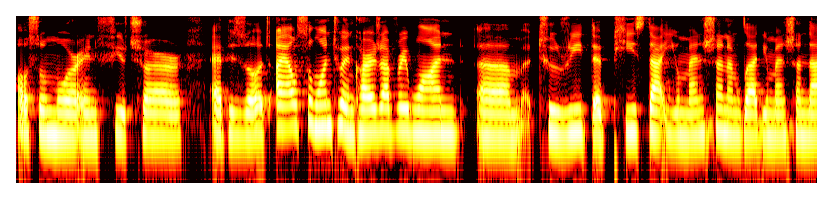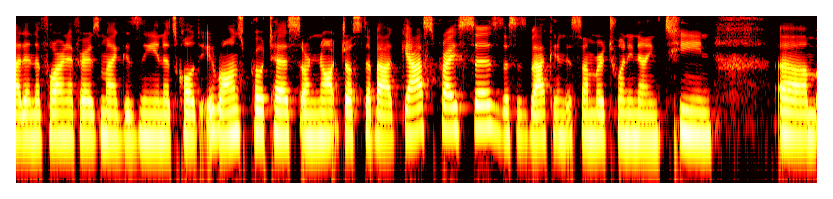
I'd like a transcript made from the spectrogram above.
also more in future episodes. I also want to encourage everyone um, to read the piece that you mentioned. I'm glad you mentioned that in the Foreign Affairs magazine. It's called Iran's Protests Are Not Just About Gas Prices. This is back in December 2019 um,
